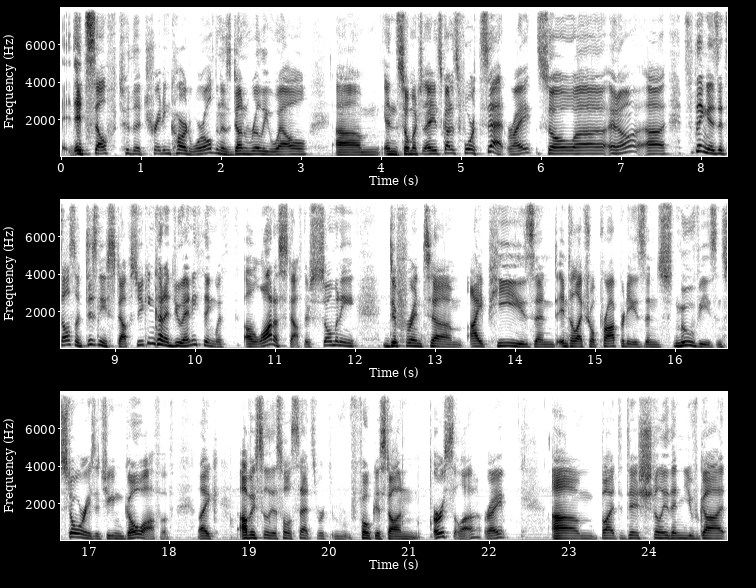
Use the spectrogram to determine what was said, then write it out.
itself to the trading card world and has done really well um and so much it's got its fourth set right? So uh you know uh the thing is it's also disney stuff so you can kind of do anything with a lot of stuff. There's so many different um ips and intellectual properties and movies and stories that you can go off of. Like obviously this whole set's re- focused on ursula right? Um but additionally then you've got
